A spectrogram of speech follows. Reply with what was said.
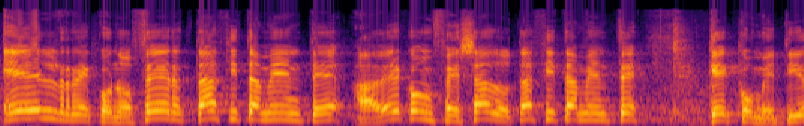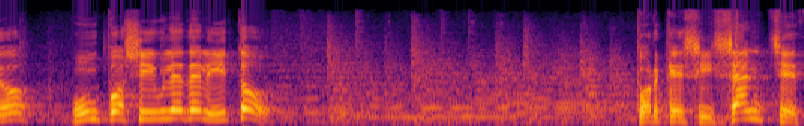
el reconocer tácitamente, haber confesado tácitamente que cometió un posible delito. Porque si Sánchez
